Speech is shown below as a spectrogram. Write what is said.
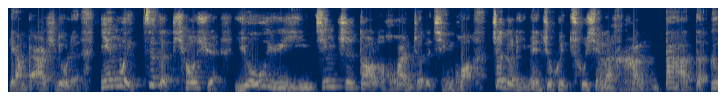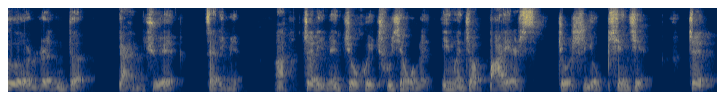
两百二十六人。因为这个挑选，由于已经知道了患者的情况，这个里面就会出现了很大的个人的感觉。在里面啊，这里面就会出现我们英文叫 bias，就是有偏见，这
